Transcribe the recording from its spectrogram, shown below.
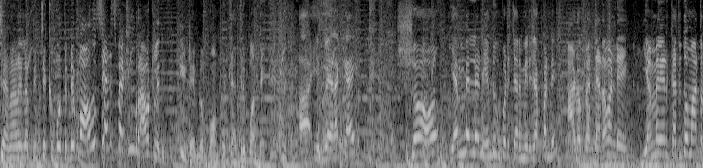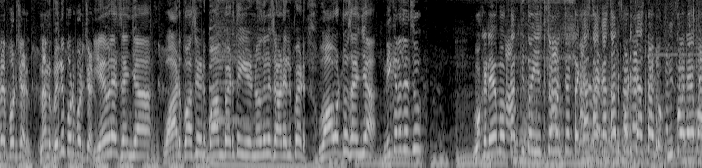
జనాలు ఇలా పిచ్చెక్కిపోతుంటే మామూలు సాటిస్ఫాక్షన్ రావట్లేదు. ఈ టైంలో బాంబు పెడితే అదిరిపోతాయి ఆ, ఇదిగో ఎలక్కాయ్. షో ఎమ్మెల్యేని ఎందుకు పొడిచారు మీరు చెప్పండి. ఆడో పెద్ద ఎడవండి ఎమ్మెల్యేని కత్తితో మాత్రమే పొడిచాడు. నన్ను వెన్ను పొడి పొడిచాడు. ఏం లేదు సంజ వాడి కోసం ఇటు బాంబు పెడితే ఈ వదిలేసి ఆడ వెళ్ళిపోయాడు వావట్టు సంజ నీకెలా తెలుసు? ఒకడేమో కత్తితో ఇష్టం వచ్చినట్టు కసా కసాని పొడి చేస్తాడు. ఇంకోటేమో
